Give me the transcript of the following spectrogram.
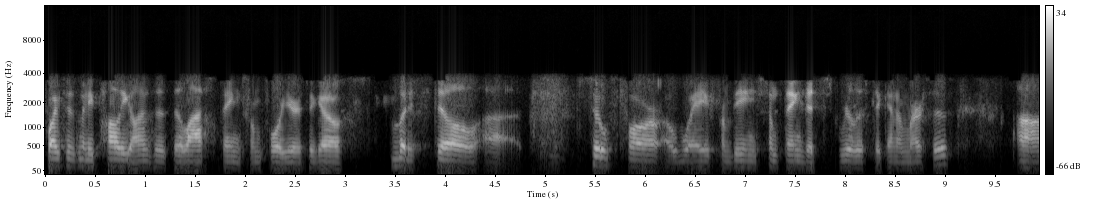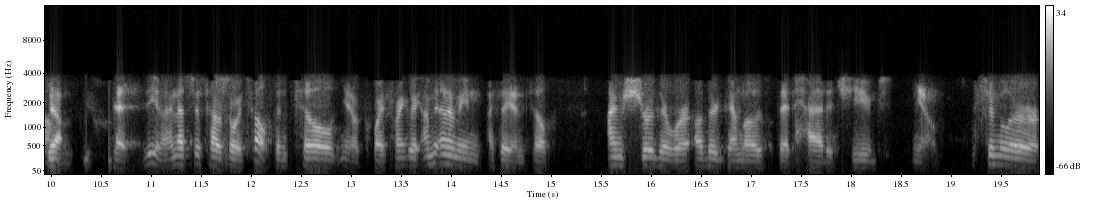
twice as many polygons as the last thing from four years ago, but it's still uh, so far away from being something that's realistic and immersive. Um, Yeah. That you know, and that's just how it's always felt until you know, quite frankly, I mean, I mean, I say until. I'm sure there were other demos that had achieved, you know, similar or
